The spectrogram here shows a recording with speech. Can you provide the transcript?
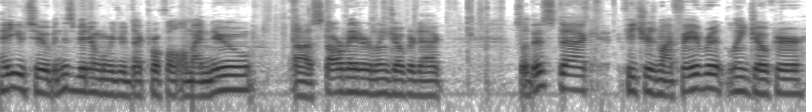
Hey YouTube, in this video I'm going to do a deck profile on my new uh, Star Vader Link Joker deck. So this deck features my favorite Link Joker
